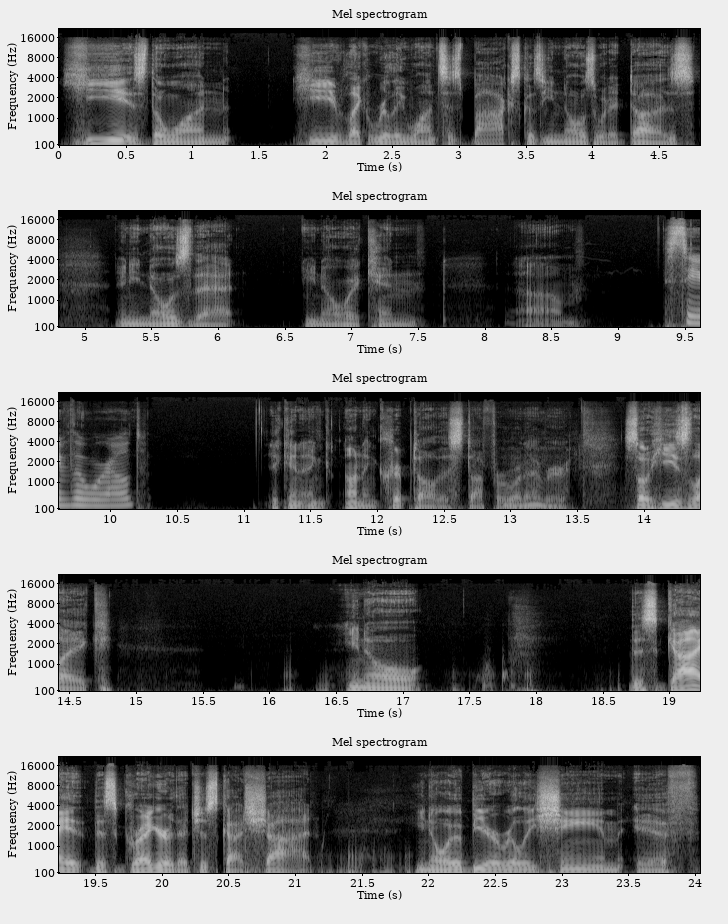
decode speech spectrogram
he is the one. He like really wants his box because he knows what it does, and he knows that you know it can, um, Save the world. it can un- unencrypt all this stuff or Mm. whatever. So he's like, you know, this guy, this Gregor that just got shot, you know, it would be a really shame if,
